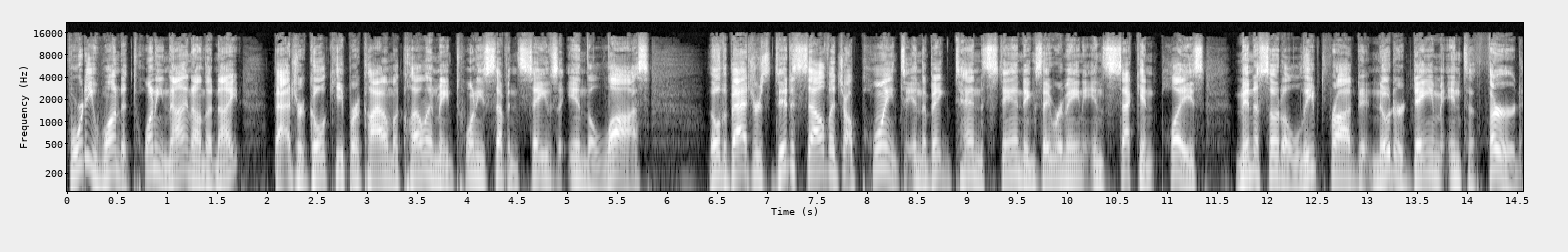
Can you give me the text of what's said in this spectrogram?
41 to 29 on the night. Badger goalkeeper Kyle McClellan made 27 saves in the loss. Though the Badgers did salvage a point in the Big Ten standings, they remain in second place. Minnesota leapfrogged Notre Dame into third.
